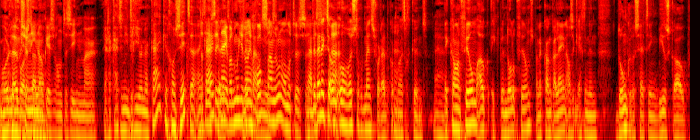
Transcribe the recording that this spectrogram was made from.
Hoe leuk Janine ook is om te zien, maar... Ja, daar kan je er niet drie uur naar kijken. Gewoon zitten en Dat kijken. nee, wat moet je dan in godsnaam doen ondertussen? Ja, daar Dus, ben ik zo ja. onrustig op mens voor. Dat heb ik ook Ja. nooit gekund. Ja. Ik kan een film ook... Ik ben dol op films, maar dan kan ik alleen als ik echt in een donkere setting, bioscoop,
